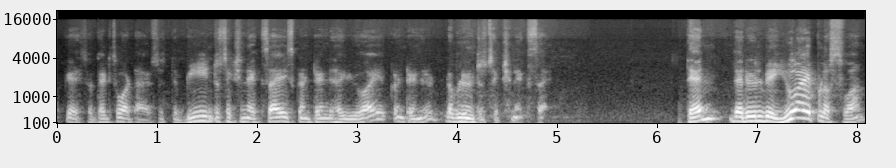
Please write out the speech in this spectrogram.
okay, so that's what I have said. The B intersection Xi is contained in UI, contained in W intersection Xi. Then there will be a UI plus 1.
